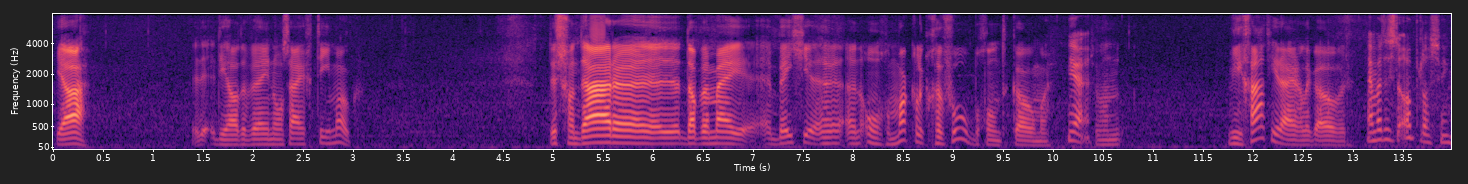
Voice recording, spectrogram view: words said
Ja, die- hadden we in ons eigen team ook. Dus vandaar eh, dat bij mij een beetje eh, een ongemakkelijk gevoel begon te komen. Ja. Van, wie gaat hier eigenlijk over? En wat is de oplossing?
